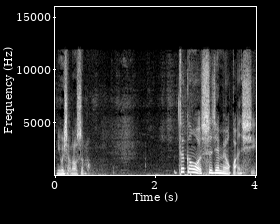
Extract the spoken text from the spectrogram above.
你会想到什么？这跟我世界没有关系。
